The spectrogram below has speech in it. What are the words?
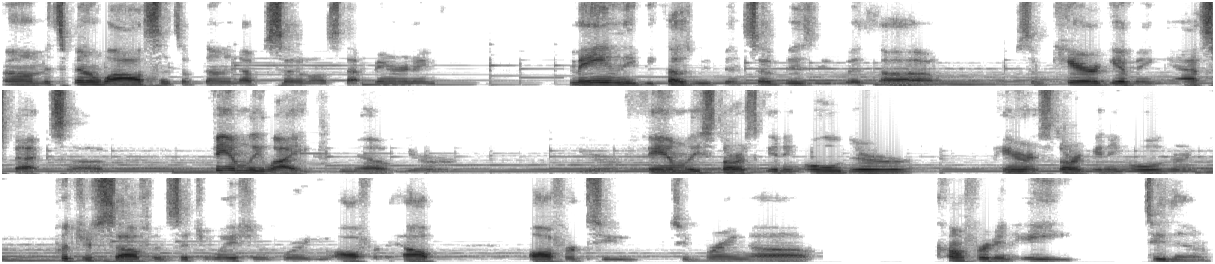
Um, it's been a while since I've done an episode on step parenting, mainly because we've been so busy with uh, some caregiving aspects of family life. You know, your your family starts getting older, parents start getting older, and you put yourself in situations where you offer to help, offer to to bring uh, comfort and aid to them.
